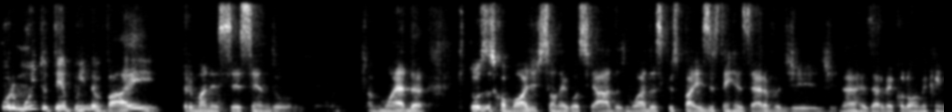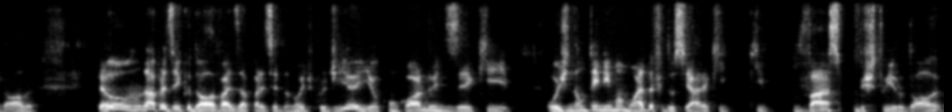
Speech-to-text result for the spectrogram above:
por muito tempo ainda vai permanecer sendo a moeda que todas as commodities são negociadas, moedas que os países têm reserva de, de, né, reserva econômica em dólar. Então, não dá para dizer que o dólar vai desaparecer da noite para o dia, e eu concordo em dizer que hoje não tem nenhuma moeda fiduciária que, que vá substituir o dólar.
